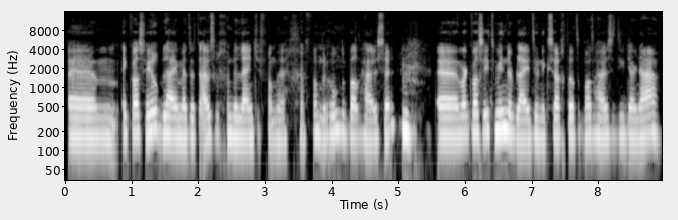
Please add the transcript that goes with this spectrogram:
ehm, ik was heel blij met het uitgegumde lijntje van de, van de ronde badhuizen. Mm. Eh, maar ik was iets minder blij toen ik zag dat de badhuizen die daarna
